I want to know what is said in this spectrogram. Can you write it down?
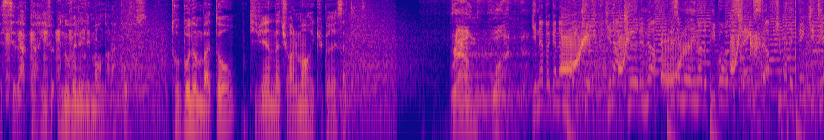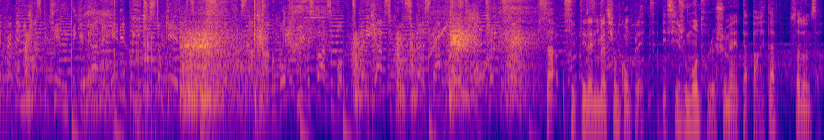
Et c'est là qu'arrive un nouvel élément dans la course. Notre bonhomme bateau qui vient naturellement récupérer sa tête. Round 1 You're never gonna make it, you're not good enough There's a million other people with the same stuff You really think you're different, man, you must be kidding Think you're gonna hit it, but you just don't get it Ça, c'était l'animation complète. Et si je vous montre le chemin étape par étape, ça donne ça.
